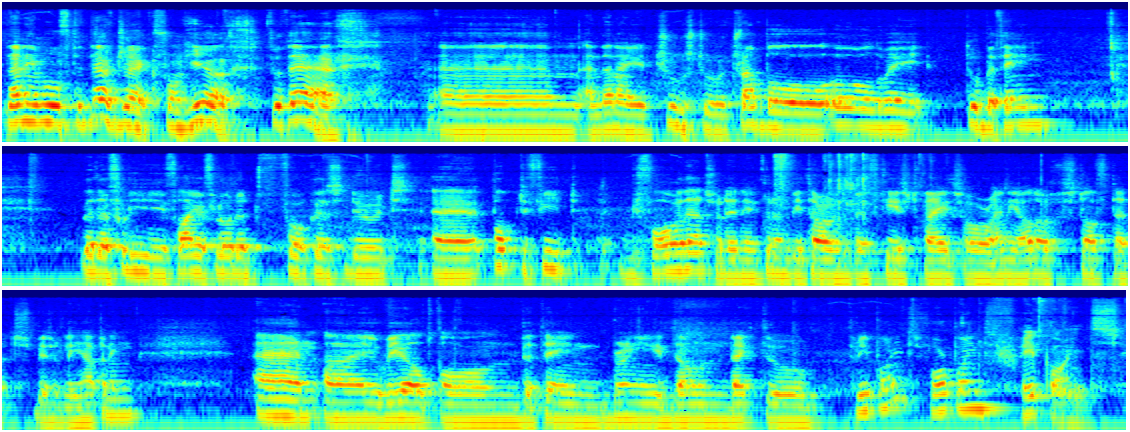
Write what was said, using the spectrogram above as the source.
Then I move the Deathjack from here to there. Um, and then I choose to trample all the way to Bethayne with a fully fire floated focus dude. Uh, pop the feet before that so that it couldn't be targeted by free strikes or any other stuff that's basically happening. And I wailed on Bethayne, bringing it down back to three points, four points. Three points.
